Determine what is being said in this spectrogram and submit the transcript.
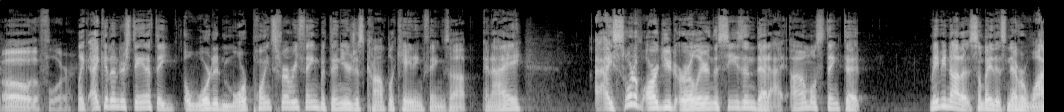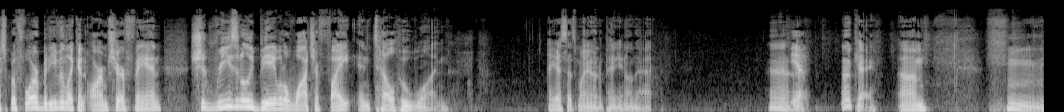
Oh, the floor. like I could understand if they awarded more points for everything, but then you're just complicating things up. And I I sort of argued earlier in the season that I, I almost think that maybe not a, somebody that's never watched before, but even like an armchair fan should reasonably be able to watch a fight and tell who won. I guess that's my own opinion on that. Huh. Yeah. Okay. Um, hmm.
